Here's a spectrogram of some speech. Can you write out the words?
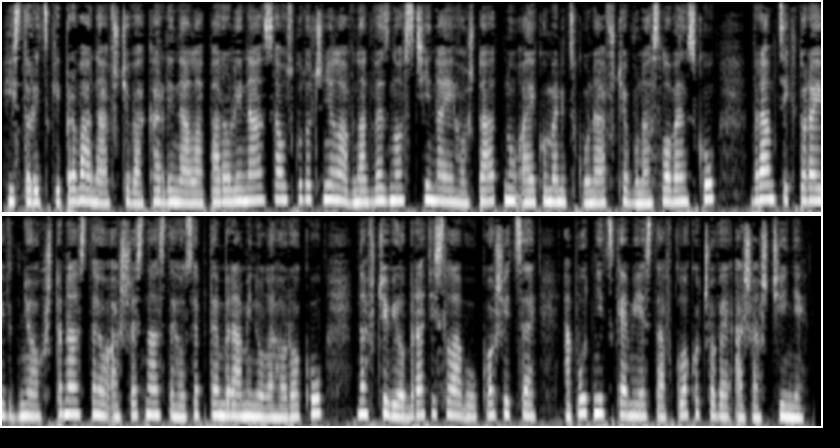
Historicky prvá návšteva kardinála Parolina sa uskutočnila v nadväznosti na jeho štátnu a ekumenickú návštevu na Slovensku, v rámci ktorej v dňoch 14. a 16. septembra minulého roku navštívil Bratislavu, Košice a putnické miesta v Klokočove a Šaštíne.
